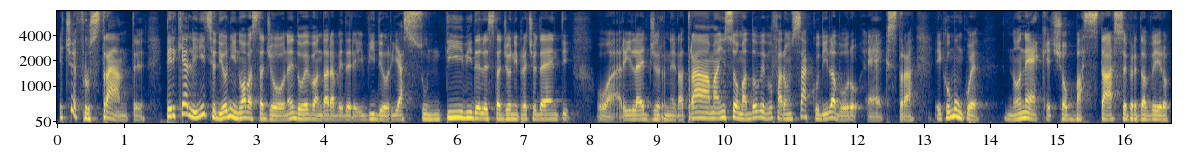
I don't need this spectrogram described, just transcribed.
E ciò è frustrante, perché all'inizio di ogni nuova stagione dovevo andare a vedere i video riassuntivi delle stagioni precedenti o a rileggerne la trama, insomma dovevo fare un sacco di lavoro extra e comunque non è che ciò bastasse per davvero.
